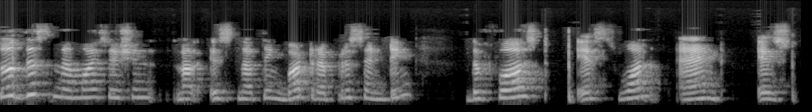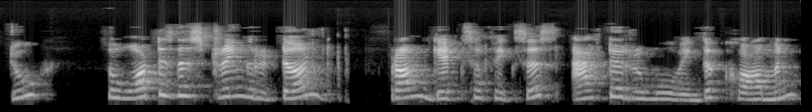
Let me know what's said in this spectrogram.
So this memoization is nothing but representing the first S1 and S2. So what is the string returned from get suffixes after removing the common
